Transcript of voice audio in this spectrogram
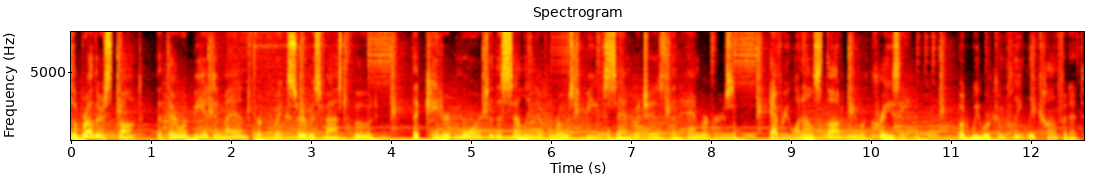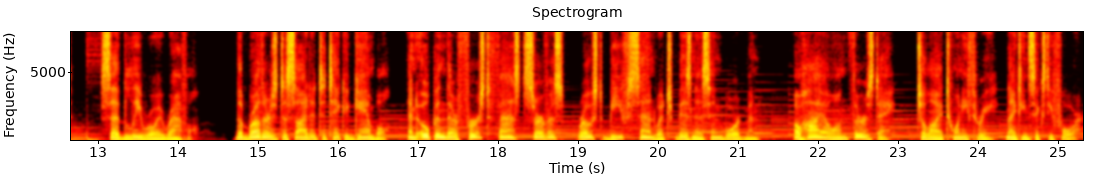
The brothers thought that there would be a demand for quick service fast food that catered more to the selling of roast beef sandwiches than hamburgers. Everyone else thought we were crazy, but we were completely confident, said Leroy Raffel. The brothers decided to take a gamble and opened their first fast service roast beef sandwich business in Boardman, Ohio on Thursday, July 23, 1964.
